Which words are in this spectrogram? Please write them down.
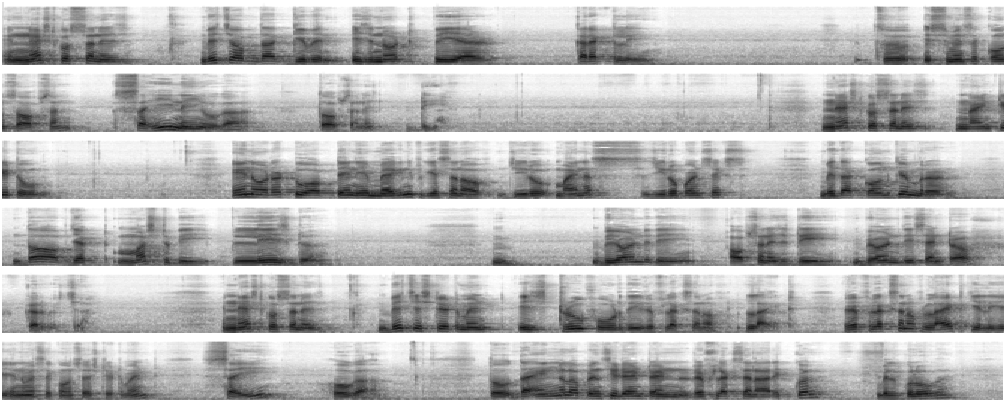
Next question is which of the given is not pair correctly तो इसमें से कौन सा ऑप्शन सही नहीं होगा तो option is D next question is ninety two in order to obtain a magnification of zero minus zero point six with a concave mirror the object must be beyond the option is D beyond the centre of curvature next question is which statement is true for the reflection of light reflection of light के लिए इनमें से कौन सा statement सही होगा? तो the angle of incident and reflection are equal बिल्कुल होगा।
